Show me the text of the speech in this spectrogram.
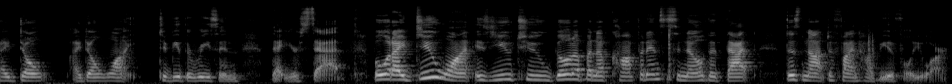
I don't I don't want to be the reason that you're sad. But what I do want is you to build up enough confidence to know that that does not define how beautiful you are.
